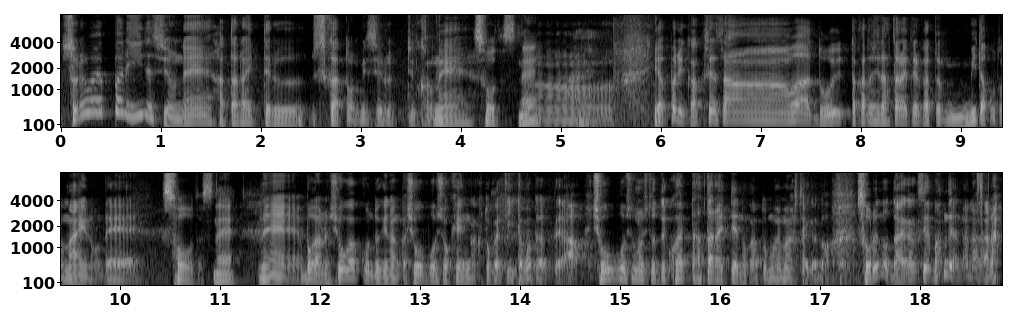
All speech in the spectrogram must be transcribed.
それはやっぱりいいですよね。働いてる姿を見せるっていうかね。そうですね、うんやっぱり学生さんはどういった形で働いてるかって見たことないので、そうですねねえ、僕あの小学校の時なんか消防署見学とかって行ったことあって、あ、消防署の人ってこうやって働いてるのかと思いましたけど、それの大学生版だよな、だから。うん、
